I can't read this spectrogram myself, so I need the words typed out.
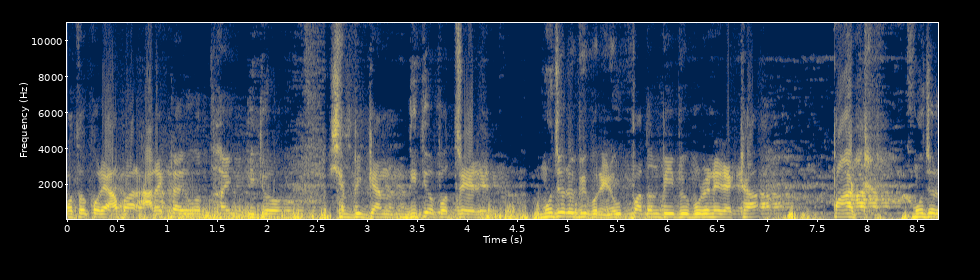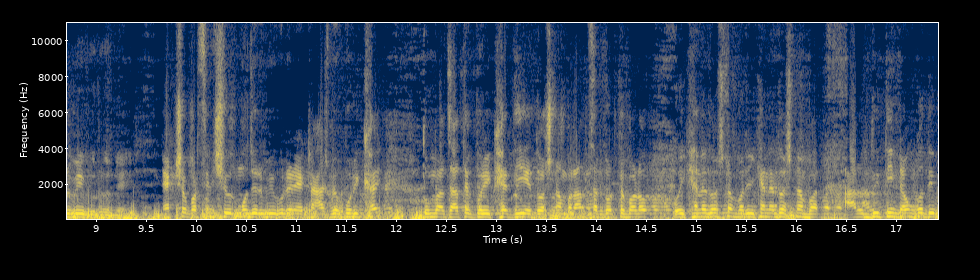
মতো করে আবার আরেকটা অধ্যায়, দ্বিতীয় হিসাব বিজ্ঞান দ্বিতীয় পত্রের মজুরি বিবরণী উৎপাদন বিবরণের একটা পাঠ মজুরি বিবরণী একশো পার্সেন্ট শিওর মজুরি বিবরণী একটা আসবে পরীক্ষায়। তোমরা যাতে পরীক্ষা দিয়ে দশ নম্বর আনসার করতে পারো, ওইখানে দশ নম্বর, এখানে দশ নম্বর আরও দুই, তিনটা অঙ্ক দিব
